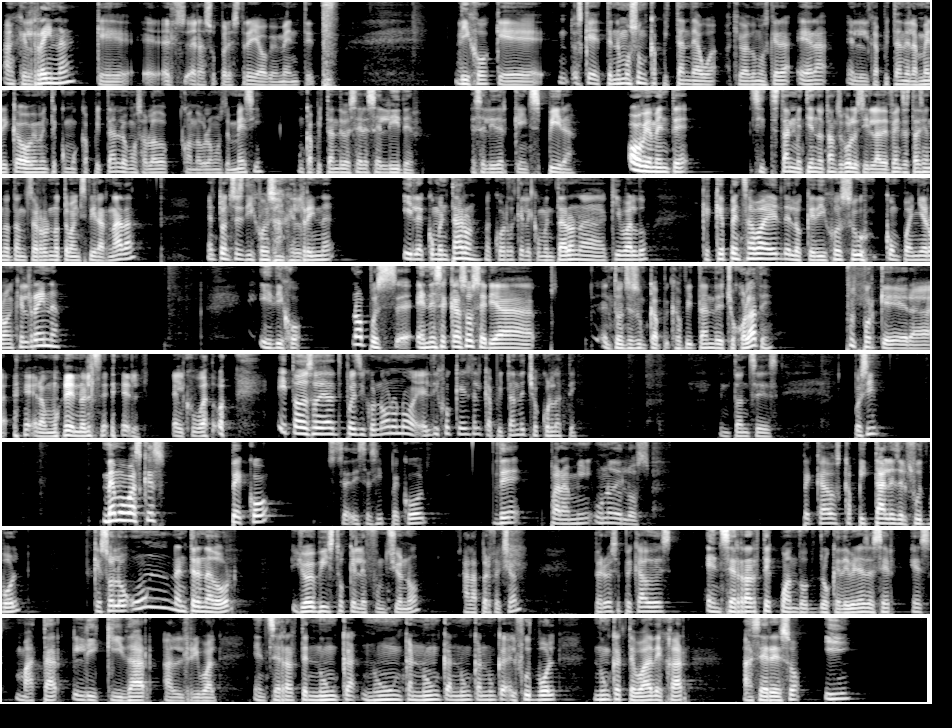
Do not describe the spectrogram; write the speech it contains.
Ángel Reina, que eh, era superestrella obviamente, dijo que es que tenemos un capitán de agua. Aquivaldo Mosquera era el capitán del América, obviamente como capitán, lo hemos hablado cuando hablamos de Messi. Un capitán debe ser ese líder, ese líder que inspira. Obviamente, si te están metiendo tantos goles y la defensa está haciendo tantos errores, no te va a inspirar nada. Entonces dijo eso Ángel Reina y le comentaron, me acuerdo que le comentaron a Aquivaldo que qué pensaba él de lo que dijo su compañero Ángel Reina. Y dijo, no, pues eh, en ese caso sería entonces un cap- capitán de chocolate. Pues porque era, era moreno el, el, el jugador. Y todo eso ya después dijo, no, no, no, él dijo que es el capitán de chocolate. Entonces, pues sí. Memo Vázquez pecó, se dice así, pecó de, para mí, uno de los pecados capitales del fútbol, que solo un entrenador, yo he visto que le funcionó a la perfección, pero ese pecado es encerrarte cuando lo que deberías de hacer es matar, liquidar al rival. Encerrarte nunca, nunca, nunca, nunca, nunca. El fútbol nunca te va a dejar hacer eso y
